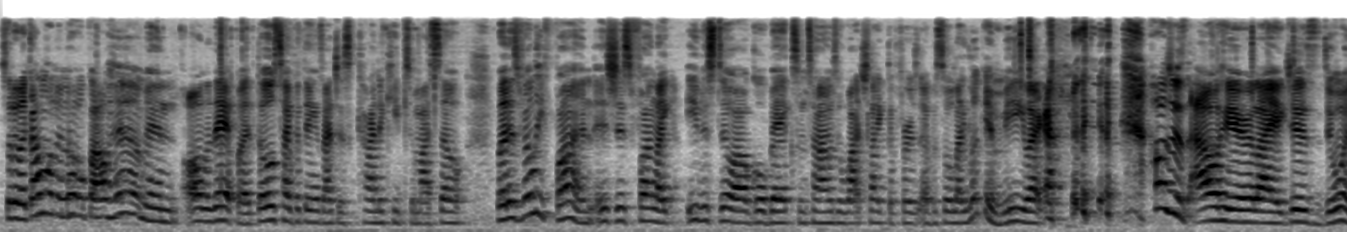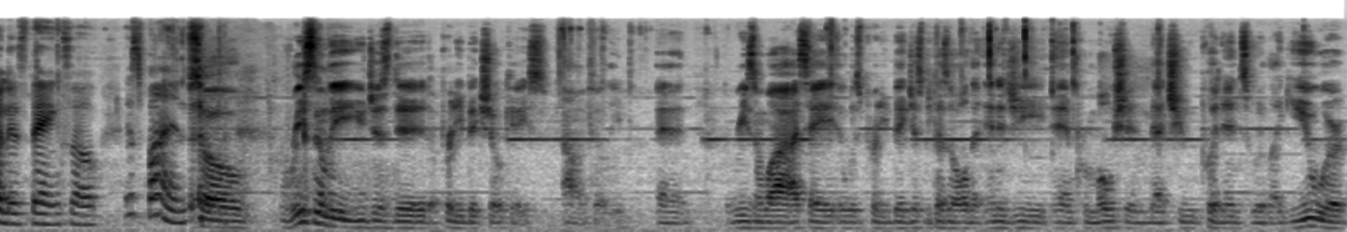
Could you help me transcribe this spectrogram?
So they're like, I want to know about him and all of that. But those type of things I just kind of keep to myself. But it's really fun. It's just fun. Like even still, I'll go back sometimes and watch like the first episode. Like look at me, like I was just out here like just doing this thing. So it's fun. So recently, you just did a pretty big showcase out in Philly, and the reason why I say it was pretty big just because of all the energy and promotion that you put into it. Like you were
